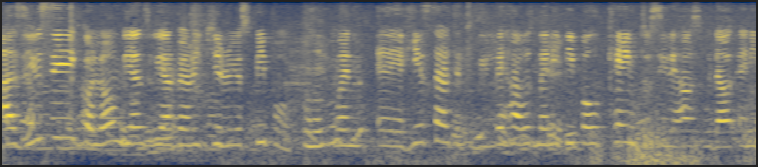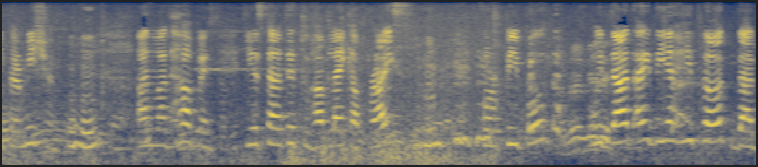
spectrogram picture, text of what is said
as you see, Colombians, we are very curious people. Mm-hmm. When uh, he started to build the house, many people came to see the house without any permission. Mm-hmm. And what happened? He started to have like a prize mm-hmm. for people. With that idea, he thought that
